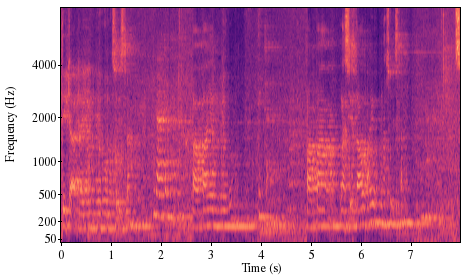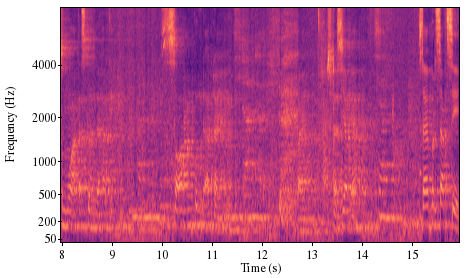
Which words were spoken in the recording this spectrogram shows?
Tidak ada yang menyuruh masuk Islam. tidak ada, Papa yang menyuruh. tidak, Papa ngasih tahu, ayo masuk Islam. Semua atas kehendak hati. Seorang pun tidak ada yang ada. Baik, sudah siap ya? Siapa? Saya bersaksi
